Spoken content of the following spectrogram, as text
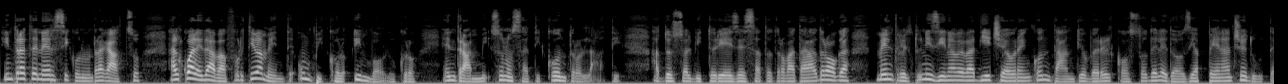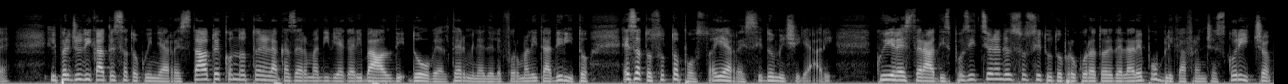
intrattenersi con un ragazzo al quale dava furtivamente un piccolo involucro. Entrambi sono stati controllati. Addosso al vittoriese è stata trovata la droga, mentre il tunisino aveva 10 euro in contanti, ovvero il costo delle dosi appena cedute. Il pregiudicato è stato quindi arrestato e condotto nella caserma di via Garibaldi, dove, al termine delle formalità di rito, è stato sottoposto agli arresti domiciliari. Qui resterà a disposizione del sostituto procuratore della Repubblica, Francesco Riccio,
